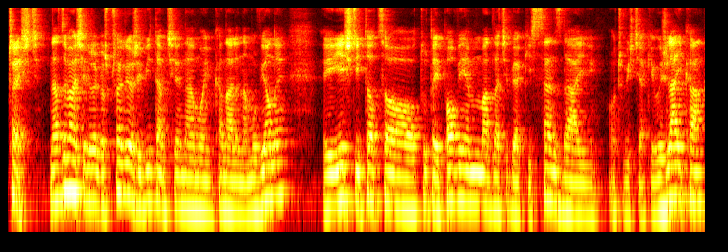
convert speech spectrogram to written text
Cześć, nazywam się Grzegorz Przeliorz i witam Cię na moim kanale Namówiony. Jeśli to, co tutaj powiem, ma dla Ciebie jakiś sens, daj oczywiście jakiegoś lajka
